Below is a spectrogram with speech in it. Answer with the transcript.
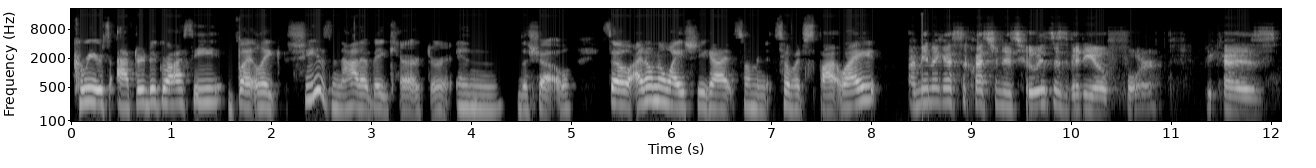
careers after Degrassi, but like she is not a big character in the show. So I don't know why she got so many, so much spotlight. I mean, I guess the question is who is this video for? Because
